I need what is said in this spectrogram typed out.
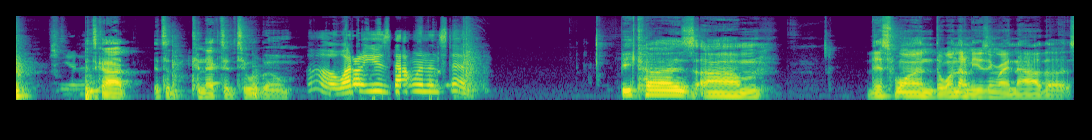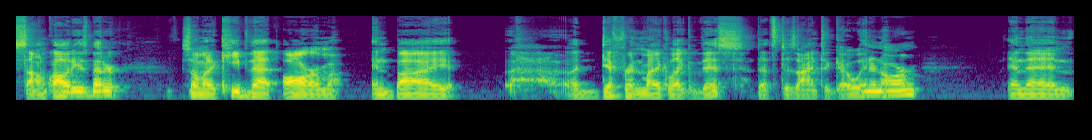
Yeah. It's got. It's a, connected to a boom. Oh, why don't you use that one instead? because um this one the one that i'm using right now the sound quality is better so i'm going to keep that arm and buy a different mic like this that's designed to go in an arm and then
